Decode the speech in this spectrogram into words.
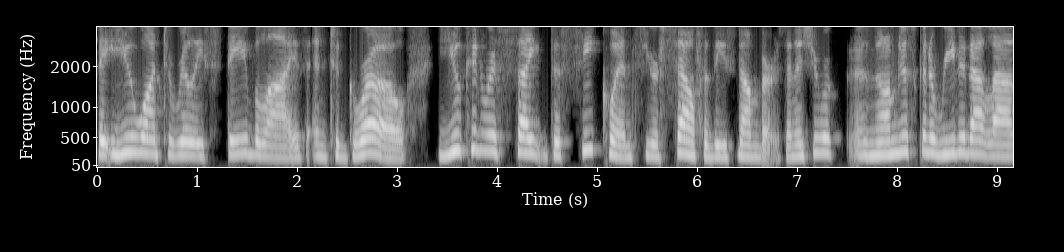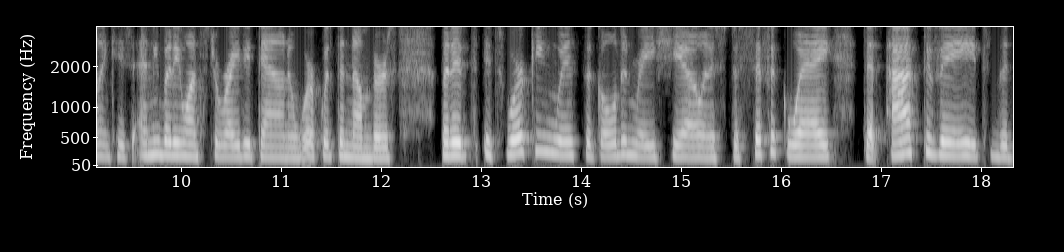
that you want to really stabilize and to grow, you can recite the sequence yourself of these numbers. And as you were, and I'm just going to read it out loud in case anybody wants to write it down and work with the numbers but it's it's working with the golden ratio in a specific way that activates the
